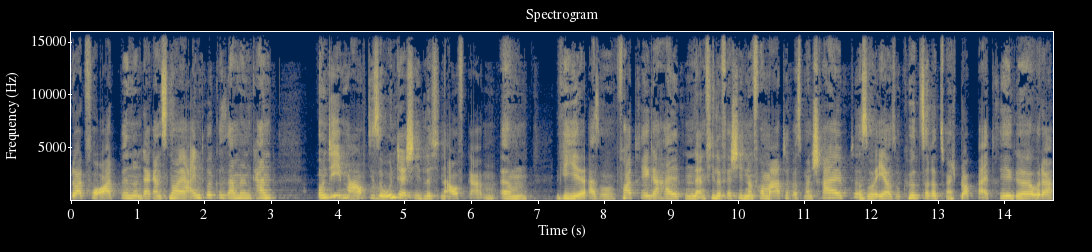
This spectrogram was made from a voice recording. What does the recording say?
dort vor Ort bin und da ganz neue Eindrücke sammeln kann. Und eben auch diese unterschiedlichen Aufgaben, ähm, wie also Vorträge halten, dann viele verschiedene Formate, was man schreibt, also eher so kürzere, zum Beispiel Blogbeiträge oder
